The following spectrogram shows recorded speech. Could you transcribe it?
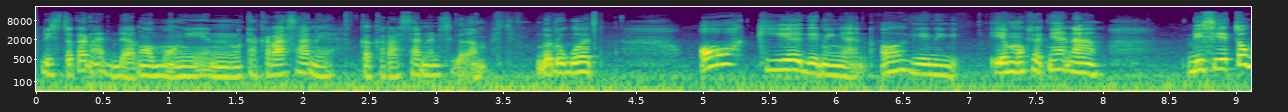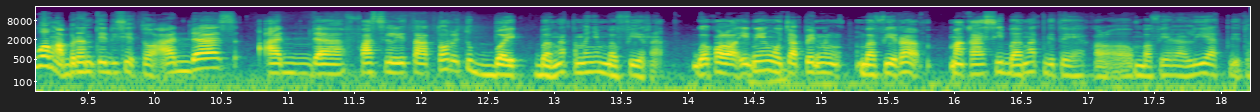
Di situ kan ada ngomongin kekerasan ya, kekerasan dan segala macam. Baru gue, oh kia gini kan, oh gini. Ya maksudnya, nah di situ gua nggak berhenti di situ. Ada ada fasilitator itu baik banget namanya Mbak Vira. Gua kalau ini ngucapin Mbak Vira makasih banget gitu ya kalau Mbak Vira lihat gitu.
